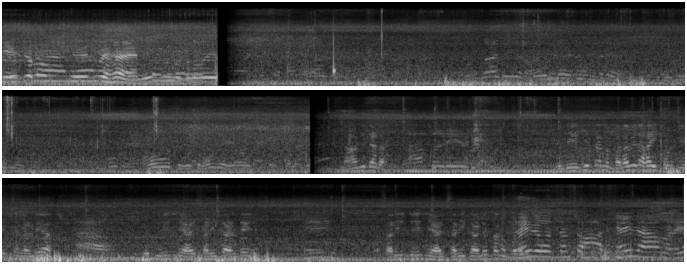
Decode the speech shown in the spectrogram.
ਇਹ ਚਲੋ ਇਹ ਕੋਈ ਹੈ ਨਹੀਂ ਕੋਈ ਮਤਲਬ ਕੀ ਤੁਹਾਡਾ? ਬਲਦੇਵ ਜੀ ਤੁਹਾਨੂੰ ਪਤਾ ਵੀ ਹਾਈ ਕੋਰਟ ਕੇਸ ਚੱਲਣ ਡਿਆ। ਹਾਂ। ਤੁਸੀਂ ਜਾਇਜ਼ ਸਾਰੀ ਕਰਦੇ ਜੀ। ਸਾਰੀ ਤੁਸੀਂ ਜਾਇਜ਼ ਸਾਰੀ ਕਰਦੇ ਤੁਹਾਨੂੰ ਪਤਾ ਨਹੀਂ ਉਦੋਂ ਤਾਂ ਆਖਿਆ ਹੀ ਨਾ ਬੜੇ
